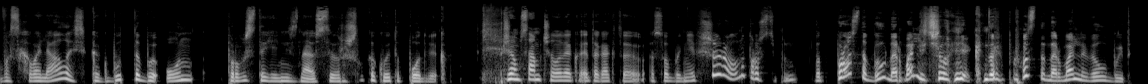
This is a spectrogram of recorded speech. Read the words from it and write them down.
восхвалялось, как будто бы он просто, я не знаю, совершил какой-то подвиг. Причем сам человек это как-то особо не афишировал, ну просто типа, ну, вот просто был нормальный человек, который просто нормально вел быт.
